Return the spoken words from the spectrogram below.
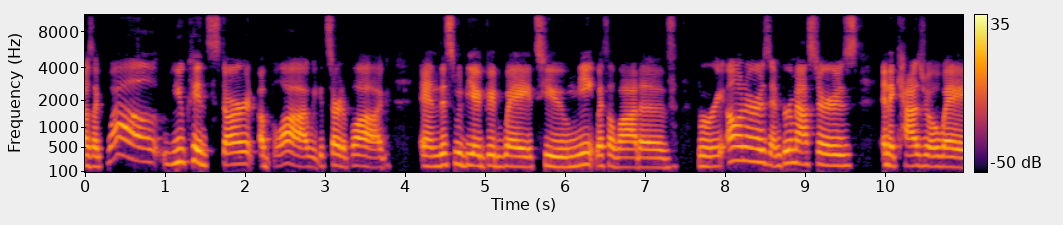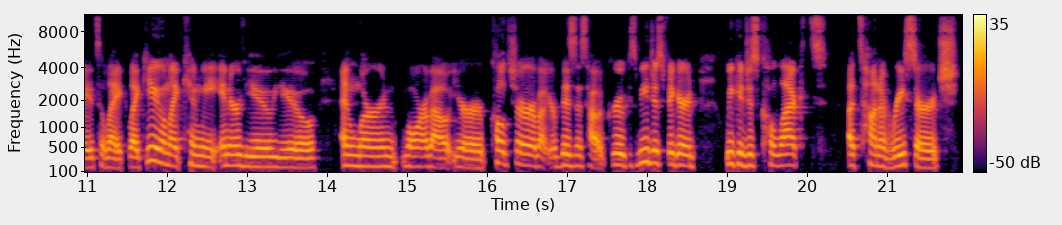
I was like, well, you could start a blog. We could start a blog, and this would be a good way to meet with a lot of brewery owners and brewmasters in a casual way to like like you. I'm like, can we interview you? and learn more about your culture, about your business, how it grew. Because we just figured we could just collect a ton of research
